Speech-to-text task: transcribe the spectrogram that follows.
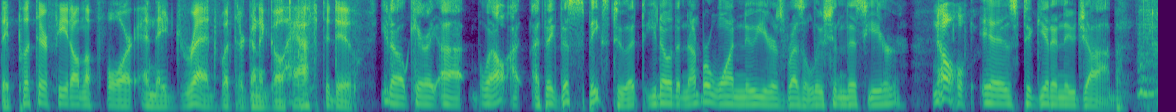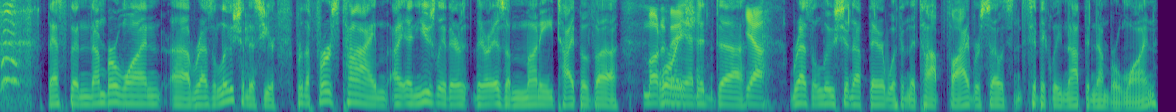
they put their feet on the floor, and they dread what they're going to go have to do? You know, Cary, uh, well, I, I think this speaks to it. You know, the number one New Year's resolution this year No. is to get a new job. That's the number one uh, resolution this year for the first time. uh, And usually there there is a money type of uh, oriented uh, Yeah. resolution up there within the top five or so. It's typically not the number one,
